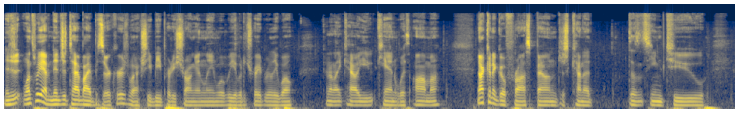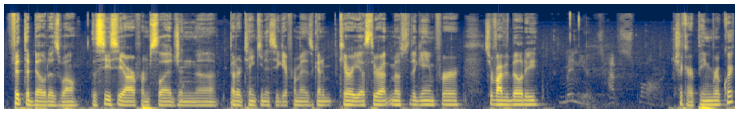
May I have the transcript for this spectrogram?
Ninja, once we have Ninja Tabi Berserkers, we'll actually be pretty strong in lane. We'll be able to trade really well. Kind of like how you can with Ama. Not going to go Frostbound, just kind of doesn't seem to fit the build as well. The CCR from Sledge and the better tankiness you get from it is going to carry us throughout most of the game for survivability. Check our ping real quick.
